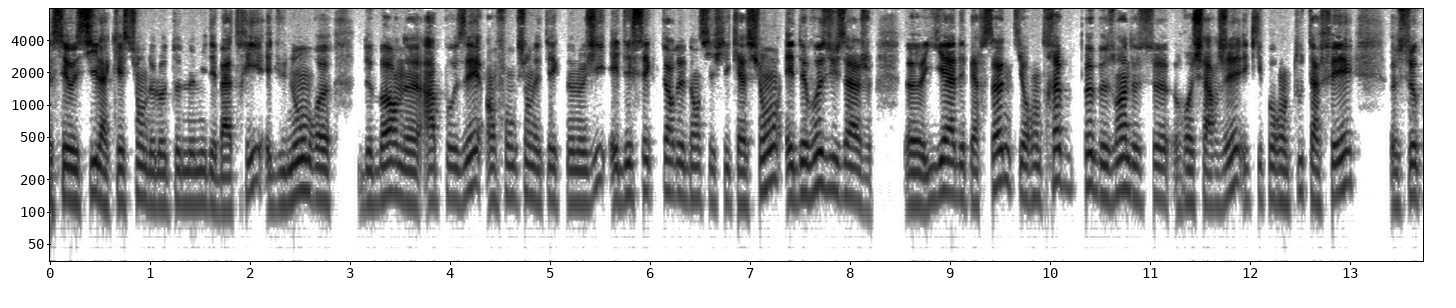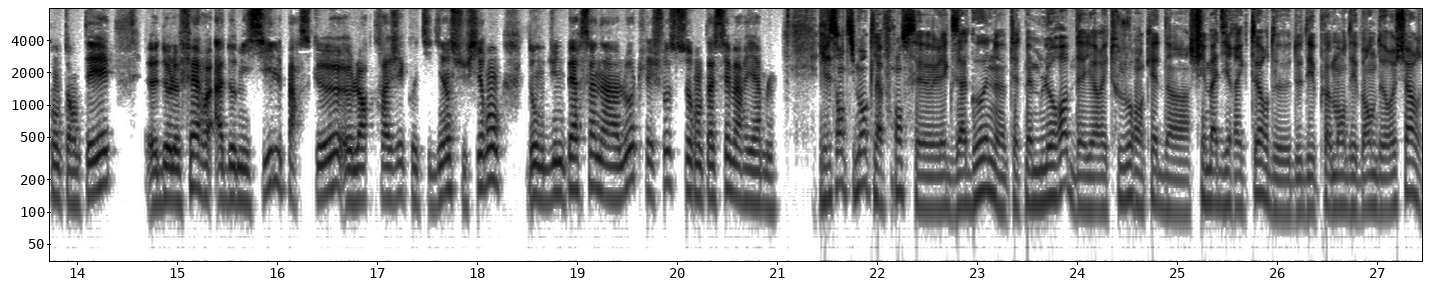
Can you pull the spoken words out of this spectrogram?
c'est aussi la question de l'autonomie des batteries et du nombre de bornes à poser en fonction des technologies et des secteurs de densification et de vos usages. Euh, il y a des personnes qui auront très peu besoin de se recharger et qui pourront tout à fait euh, se contenter de le faire à domicile parce que leurs trajets quotidiens suffiront. Donc d'une personne à l'autre, les choses seront assez variables. J'ai le sentiment que la France, l'Hexagone, peut-être même l'Europe d'ailleurs, est toujours en quête d'un schéma directeur de, de, déploiement des bandes de recharge.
